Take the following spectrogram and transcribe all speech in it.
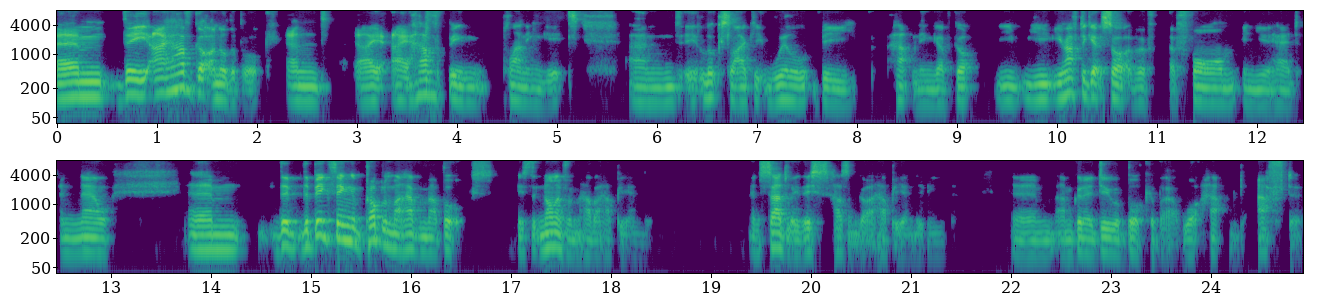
Um, the I have got another book, and I I have been planning it, and it looks like it will be happening. I've got you you, you have to get sort of a, a form in your head, and now um, the the big thing problem I have in my books is that none of them have a happy ending, and sadly, this hasn't got a happy ending either. Um, I'm going to do a book about what happened after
